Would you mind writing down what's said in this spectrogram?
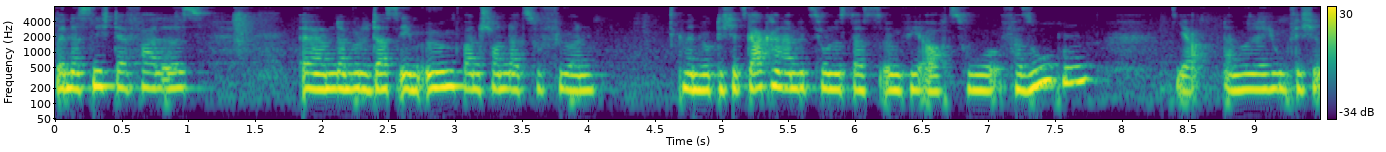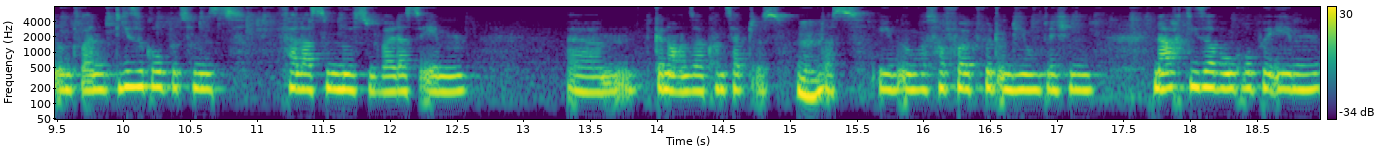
Wenn das nicht der Fall ist, ähm, dann würde das eben irgendwann schon dazu führen, wenn wirklich jetzt gar keine Ambition ist, das irgendwie auch zu versuchen, ja, dann würde der Jugendliche irgendwann diese Gruppe zumindest verlassen müssen, weil das eben ähm, genau unser Konzept ist, Mhm. dass eben irgendwas verfolgt wird und die Jugendlichen nach dieser Wohngruppe eben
